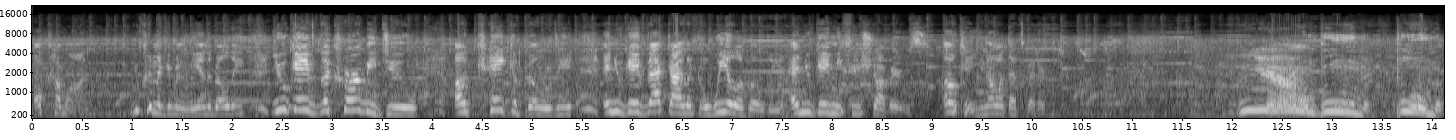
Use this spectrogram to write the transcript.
Oh, come on. You couldn't have given me an ability. You gave the Kirby dude a cake ability, and you gave that guy like a wheel ability, and you gave me three strawberries. Okay, you know what? That's better. Boom! Boom!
